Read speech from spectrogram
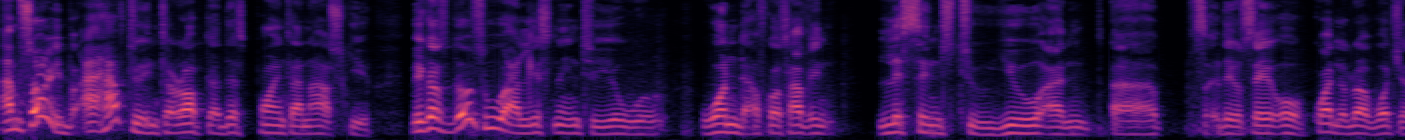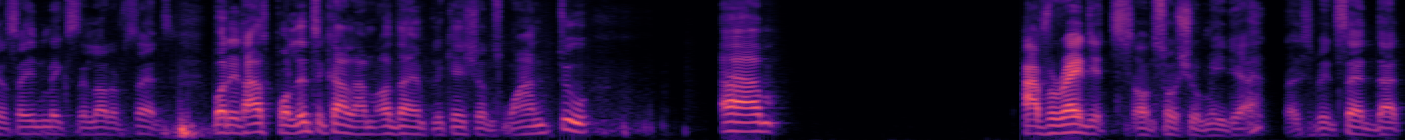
I'm sorry, but I have to interrupt at this point and ask you, because those who are listening to you will wonder, of course, having listened to you and uh, they'll say, oh, quite a lot of what you're saying makes a lot of sense. But it has political and other implications. One, two, um, I've read it on social media. It's been said that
